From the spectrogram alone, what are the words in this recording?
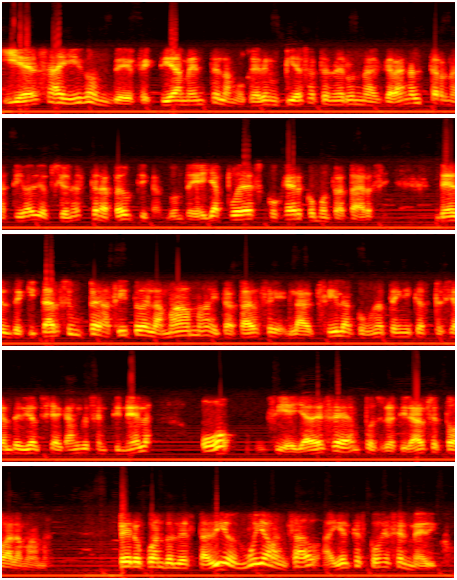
Y es ahí donde efectivamente la mujer empieza a tener una gran alternativa de opciones terapéuticas, donde ella puede escoger cómo tratarse desde quitarse un pedacito de la mama y tratarse la axila con una técnica especial de biopsia de ganglio centinela o si ella desea pues retirarse toda la mama. Pero cuando el estadio es muy avanzado ahí el que escoge es el médico.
